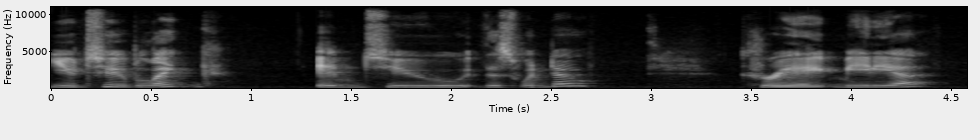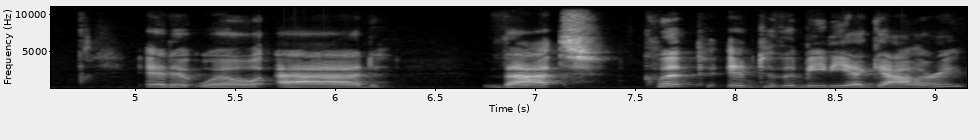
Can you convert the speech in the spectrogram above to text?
YouTube link into this window, create media, and it will add that clip into the media gallery.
